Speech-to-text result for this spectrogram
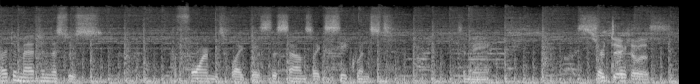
Hard to imagine this was performed like this. This sounds like sequenced to me. It's ridiculous. You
